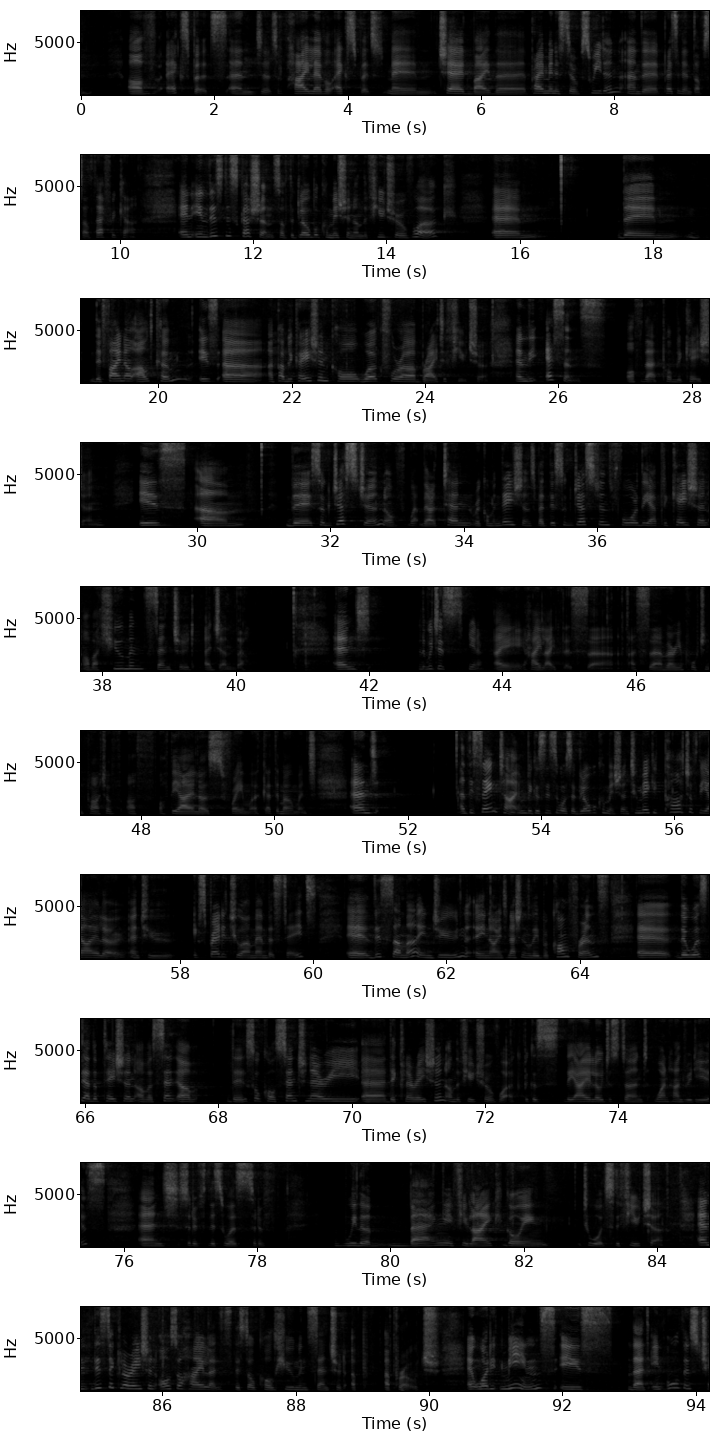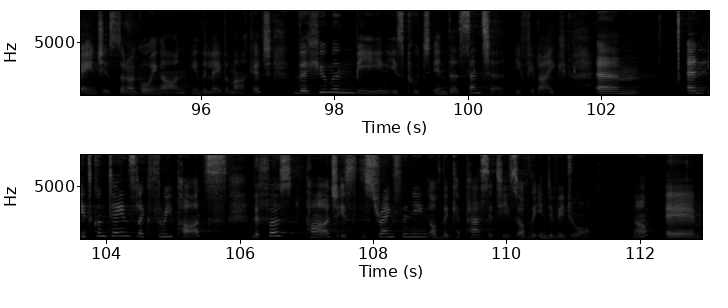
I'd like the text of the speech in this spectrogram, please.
of experts and uh, sort of high-level experts um, chaired by the Prime Minister of Sweden and the President of South Africa. And in these discussions of the Global Commission on the Future of Work, um, the, the final outcome is a, a publication called Work for a Brighter Future. And the essence of that publication is um, the suggestion of, well, there are 10 recommendations, but the suggestions for the application of a human-centered agenda. And which is, you know, I highlight this uh, as a very important part of, of, of the ILO's framework at the moment. And at the same time, because this was a global commission, to make it part of the ILO and to spread it to our member states. Uh, this summer, in June, in our International Labour Conference, uh, there was the adaptation of, of the so-called centenary uh, declaration on the future of work, because the ILO just turned 100 years, and sort of this was sort of with a bang, if you like, going towards the future. And this declaration also highlights the so-called human-centered ap approach. And what it means is that in all these changes that are going on in the labor market, the human being is put in the center, if you like. Um, and it contains like three parts. The first part is the strengthening of the capacities of the individual. No? Um,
